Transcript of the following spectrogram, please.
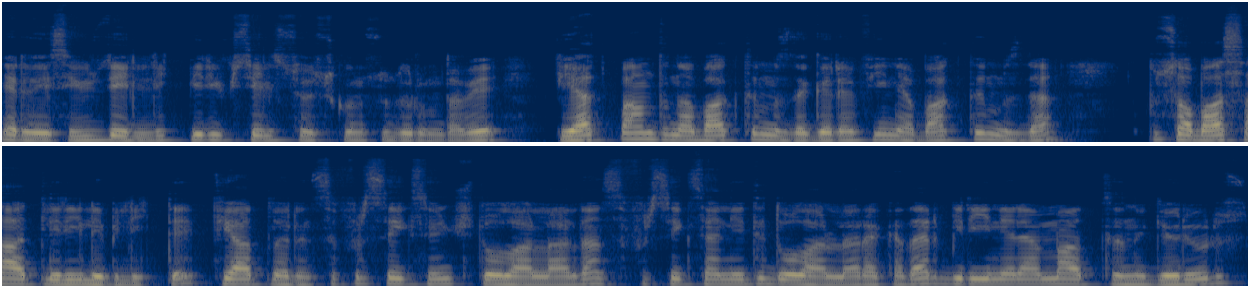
neredeyse %50'lik bir yükseliş söz konusu durumda ve fiyat bandına baktığımızda grafiğine baktığımızda bu sabah saatleriyle birlikte fiyatların 0.83 dolarlardan 0.87 dolarlara kadar bir iğnelenme attığını görüyoruz.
